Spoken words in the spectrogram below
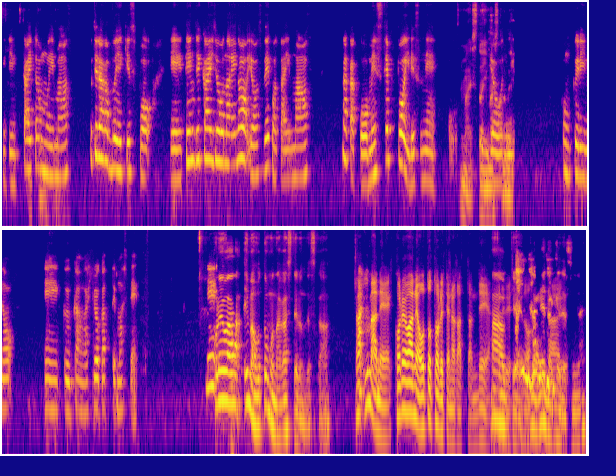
見ていきたいと思います。こちらが V エキスポ、えー展示会場内の様子でございます。なんかこうメッセっぽいですね、こ今いましたね非常に。コンクリの、えー空間が広がってまして。でこ、れは今音も流してるんですか？あ、今ね、これはね、音取れてなかったんで、ああ、あ OK れですけど。。絵だけですね。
